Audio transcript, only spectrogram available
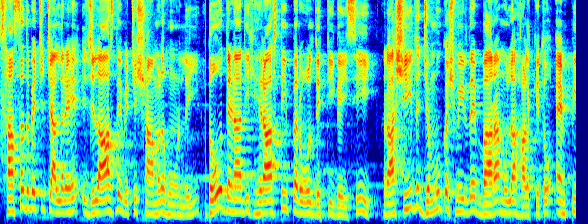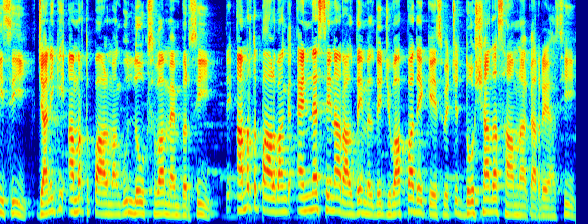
ਸੰਸਦ ਵਿੱਚ ਚੱਲ ਰਹੇ ਇਜਲਾਸ ਦੇ ਵਿੱਚ ਸ਼ਾਮਲ ਹੋਣ ਲਈ 2 ਦਿਨਾਂ ਦੀ ਹਿਰਾਸਤੀ ਪੈਰੋਲ ਦਿੱਤੀ ਗਈ ਸੀ। ਰਾਸ਼ੀਦ ਜੰਮੂ ਕਸ਼ਮੀਰ ਦੇ ਬਾਰਾਮੂਲਾ ਹਲਕੇ ਤੋਂ ਐਮਪੀ ਸੀ ਯਾਨੀ ਕਿ ਅਮਰਤਪਾਲ ਵਾਂਗੂ ਲੋਕ ਸਭਾ ਮੈਂਬਰ ਸੀ ਤੇ ਅਮਰਤਪਾਲ ਵਾਂਗ ਐਨਐਸਏ ਨਾਲ ਰਲਦੇ ਮਿਲਦੇ ਜਵਾਪਾ ਦੇ ਕੇਸ ਵਿੱਚ ਦੋਸ਼ਾਂ ਦਾ ਸਾਹਮਣਾ ਕਰ ਰਿਹਾ ਸੀ।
